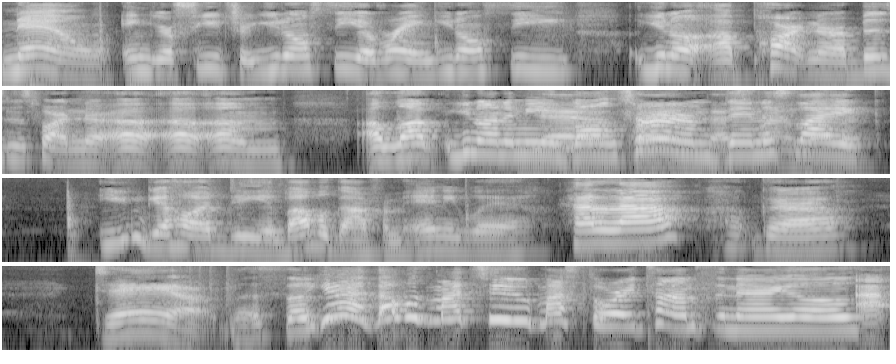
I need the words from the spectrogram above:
now in your future. You don't see a ring. You don't see, you know, a partner, a business partner, a, a um a love. You know what I mean? Yeah, Long term. Then it's like you can get hard D and bubblegum from anywhere, Hello? girl. Damn. So yeah, that was my two my story time scenarios. I,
